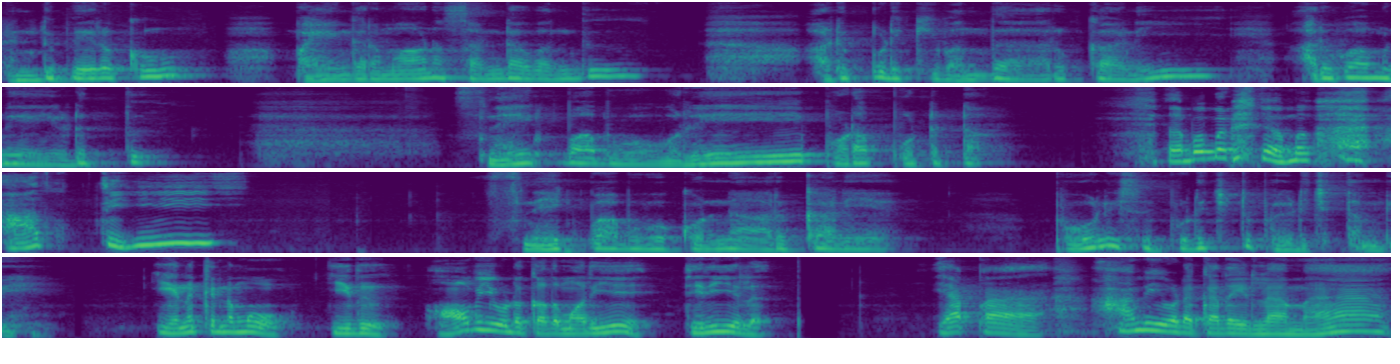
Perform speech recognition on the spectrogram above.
ரெண்டு பேருக்கும் பயங்கரமான சண்டை வந்து அடுப்படிக்கு வந்த அருக்காணி அருவாமனையை எடுத்து ஸ்னேக் பாபுவை ஒரே புட போட்டுட்டா. ஆத்தி ஸ்னேக் பாபுவை கொன்ன அருக்காணியை போலீஸு பிடிச்சிட்டு போயிடுச்சு தம்பி. எனக்கு என்னமோ இது ஆவியோட கதை மாதிரியே தெரியல. ஏப்பா ஆவியோட கதை இல்லாமல்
